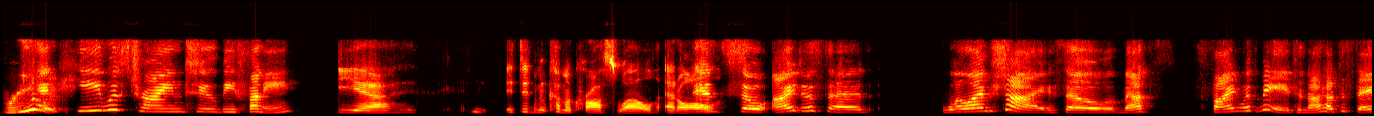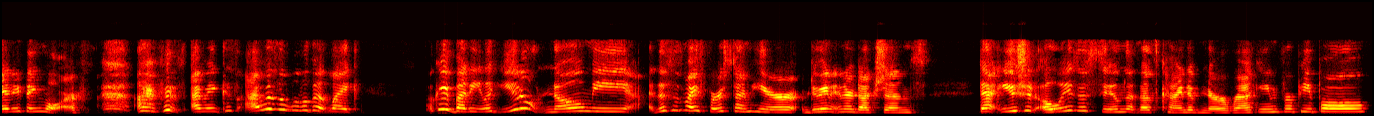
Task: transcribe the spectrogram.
Really? And he was trying to be funny. Yeah. It didn't come across well at all. And so I just said, well, I'm shy, so that's fine with me to not have to say anything more. I was, I mean, because I was a little bit like, okay, buddy, like you don't know me. This is my first time here I'm doing introductions. That you should always assume that that's kind of nerve wracking for people.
